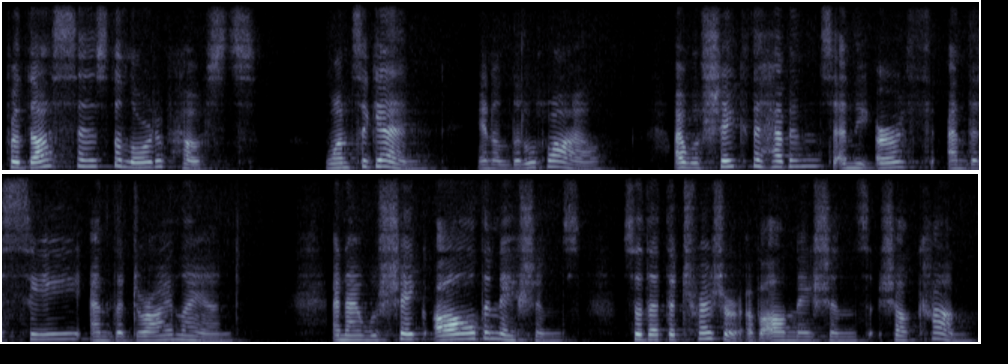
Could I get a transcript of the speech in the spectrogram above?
For thus says the Lord of hosts, once again, in a little while, I will shake the heavens and the earth and the sea and the dry land and I will shake all the nations, so that the treasure of all nations shall come,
